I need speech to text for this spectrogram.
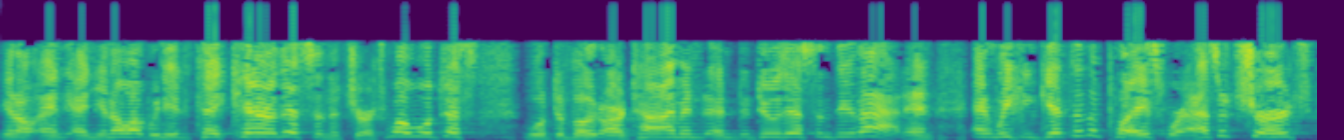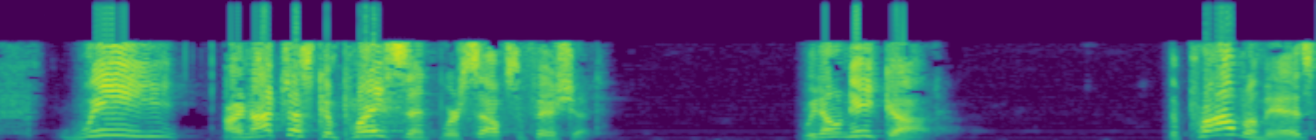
You know, and, and you know what? We need to take care of this in the church. Well, we'll just, we'll devote our time and, and do this and do that. And, and we can get to the place where as a church, we are not just complacent, we're self-sufficient. We don't need God. The problem is,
